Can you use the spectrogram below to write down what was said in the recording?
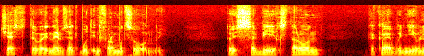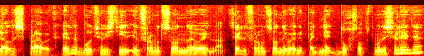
часть этой войны обязательно будет информационной. То есть с обеих сторон какая бы ни являлась справа, какая это будет вести информационная война. Цель информационной войны – поднять дух собственного населения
